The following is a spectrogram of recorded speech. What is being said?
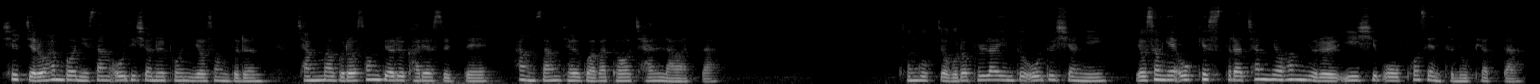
실제로 한 번 이상 오디션을 본 여성들은 장막으로 성별을 가렸을 때 항상 결과가 더 잘 나왔다. 궁극적으로 블라인드 오디션이 여성의 오케스트라 참여 확률을 25% 높였다.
